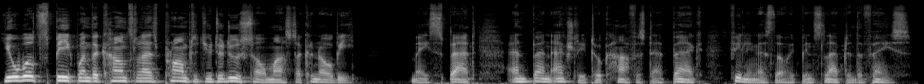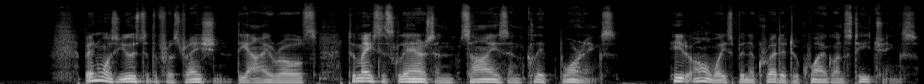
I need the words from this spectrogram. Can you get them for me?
You will speak when the council has prompted you to do so, Master Kenobi. Mace spat, and Ben actually took half a step back, feeling as though he'd been slapped in the face. Ben was used to the frustration, the eye rolls, to Mace's glares and sighs and clipped warnings. He'd always been a credit to Qui Gon's teachings,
